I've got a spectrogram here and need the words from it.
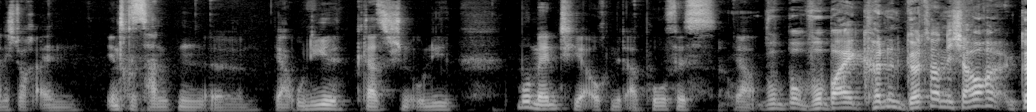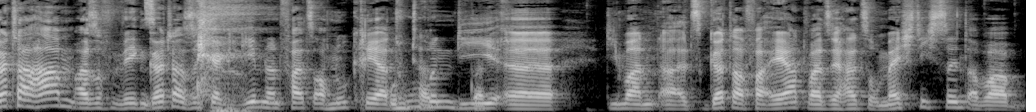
fand ich doch einen interessanten, äh, ja, O'Neill, klassischen O'Neill. Moment hier auch mit Apophis. Ja. Wo, wo, wobei können Götter nicht auch Götter haben? Also wegen Götter sind ja gegebenenfalls auch nur Kreaturen, die äh, die man als Götter verehrt, weil sie halt so mächtig sind, aber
